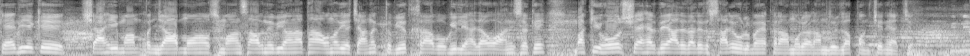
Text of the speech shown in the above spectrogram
ਕਹਿ ਦਈਏ ਕਿ ਸ਼ਾਹੀ ਇਮਾਮ ਪੰਜਾਬ ਮੌਨਾ ਉਸਮਾਨ ਸਾਹਿਬ ਨੇ ਵੀ ਆਣਾ ਥਾ, ਉਹਨਾਂ ਦੀ ਅਚਾਨਕ ਤਬੀਅਤ ਖਰਾਬ ਹੋ ਗਈ, ਲਿਹਾਜ਼ਾ ਉਹ ਆ ਨਹੀਂ ਸਕੇ। ਬਾਕੀ ਹੋਰ ਸ਼ਹਿਰ ਦੇ ਆਲੇ-ਦਾਲੇ ਦੇ ਸਾਰੇ ਉਲਮਾ ਇਕਰਾਮ ਔਰ ਅਲਹਮਦੁਲਿਲਾ ਪਹੁੰਚੇ ਨੇ ਅੱਜ। ਕਿੰਨੇ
